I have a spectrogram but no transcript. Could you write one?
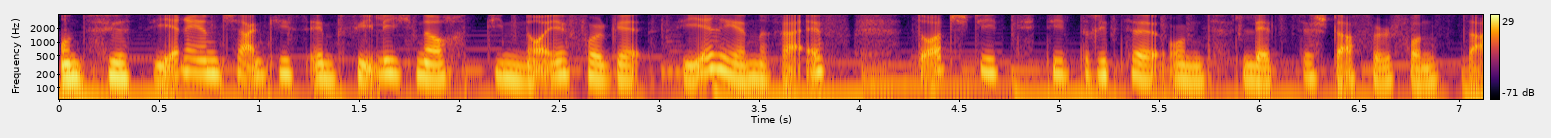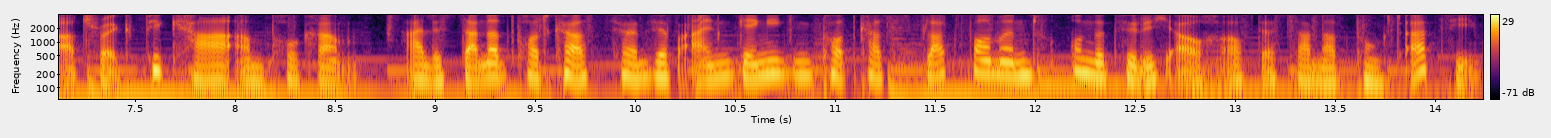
Und für Serienjunkies empfehle ich noch die neue Folge Serienreif. Dort steht die dritte und letzte Staffel von Star Trek Picard am Programm. Alle Standard-Podcasts hören Sie auf allen gängigen Podcast-Plattformen und natürlich auch auf der Standard.at.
